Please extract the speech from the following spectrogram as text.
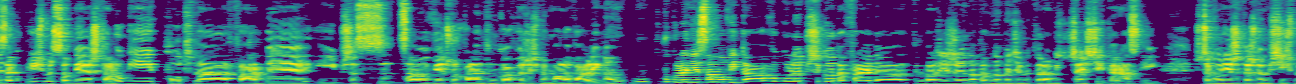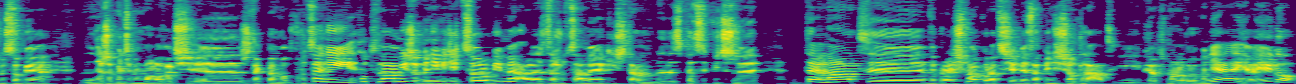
zakupiliśmy sobie sztalugi, płótna, farby i przez cały wieczór walentynkowy żeśmy malowali. No w ogóle niesamowita w ogóle przygoda, frajda, tym bardziej, że na pewno będziemy to robić częściej teraz i szczególnie, że też wymyśliliśmy sobie, y, że będziemy malować, y, że tak powiem, odwróceni płótnami, żeby nie widzieć co robimy, ale zarzucamy jakiś tam specyficzny temat. Wybraliśmy akurat siebie za 50 lat i Piotr malował mnie, ja jego.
